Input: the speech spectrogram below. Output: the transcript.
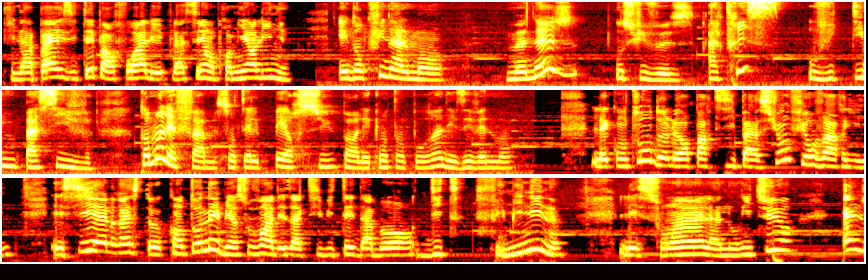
qui n'a pas hésité parfois à les placer en première ligne. Et donc finalement, meneuse ou suiveuse, actrice ou victime passive Comment les femmes sont-elles perçues par les contemporains des événements? Les contours de leur participation furent variés, et si elles restent cantonnées bien souvent à des activités d'abord dites féminines, les soins, la nourriture, elles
